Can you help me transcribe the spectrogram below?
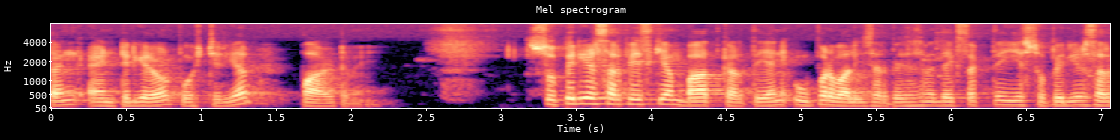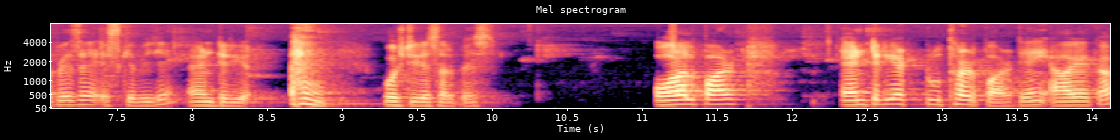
टंग एंटीरियर और पोस्टीरियर पार्ट में। सुपीरियर सरफेस की हम बात करते हैं, यानी ऊपर वाली सरफेस इसमें देख सकते हैं, ये सुपीरियर सरफेस है, इसके पीछे anterior posterior surface oral part anterior two third part यानी आगे का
